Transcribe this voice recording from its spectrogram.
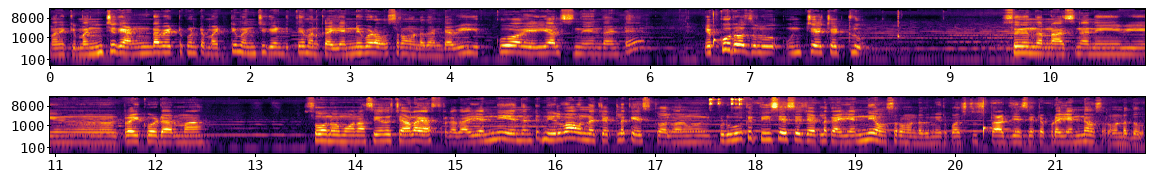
మనకి మంచిగా ఎండబెట్టుకుంటే మట్టి మంచిగా ఎండితే మనకి అవన్నీ కూడా అవసరం ఉండదండి. అవి ఎక్కువ వేయాల్సింది ఏంటంటే ఎక్కువ రోజులు ఉంచే చెట్లు. సిలిండర్ నాశనని ఇవి ట్రైకోడర్మా సోనోమోనాస్ ఏదో చాలా వేస్తారు కదా. అవన్నీ ఏంటంటే నిల్వ ఉన్న చెట్లకు వేసుకోవాలి. మనం ఇప్పుడు ఊరికే తీసేసే చెట్లకు అవన్నీ అవసరం ఉండదు. మీరు ఫస్ట్ స్టార్ట్ చేసేటప్పుడు అవన్నీ అవసరం ఉండదు.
